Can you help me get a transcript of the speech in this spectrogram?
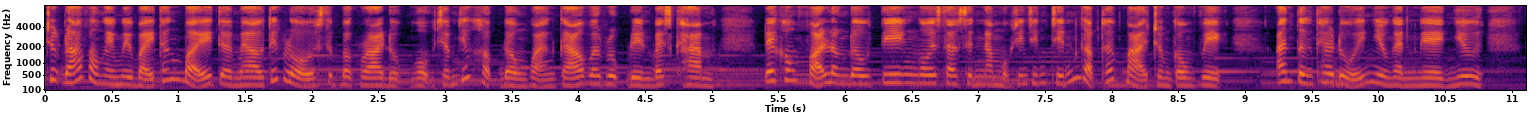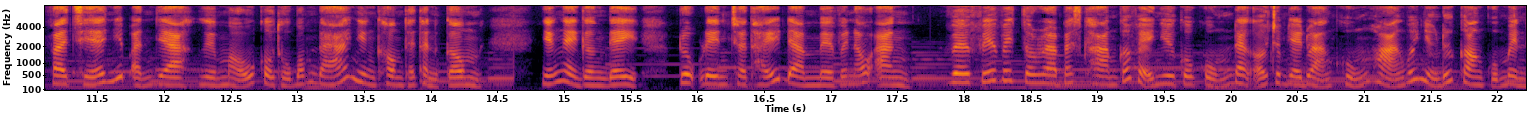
Trước đó, vào ngày 17 tháng 7, tờ Mail tiết lộ Supergride đột ngột chấm dứt hợp đồng quảng cáo với Brooklyn Beckham. Đây không phải lần đầu tiên ngôi sao sinh năm 1999 gặp thất bại trong công việc. Anh từng theo đuổi nhiều ngành nghề như pha chế, nhiếp ảnh gia, người mẫu, cầu thủ bóng đá nhưng không thể thành công. Những ngày gần đây, Brooklyn cho thấy đam mê với nấu ăn. Về phía Victoria Beckham, có vẻ như cô cũng đang ở trong giai đoạn khủng hoảng với những đứa con của mình.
